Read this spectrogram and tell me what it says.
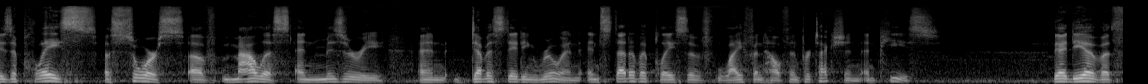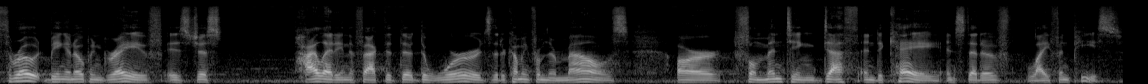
is a place, a source of malice and misery and devastating ruin instead of a place of life and health and protection and peace. The idea of a throat being an open grave is just highlighting the fact that the, the words that are coming from their mouths are fomenting death and decay instead of life and peace.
